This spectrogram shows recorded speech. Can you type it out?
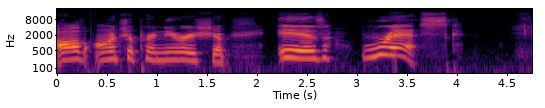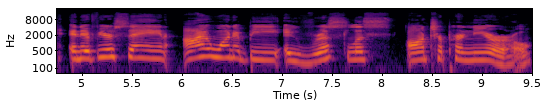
of entrepreneurship is risk. And if you're saying, I want to be a riskless entrepreneurial,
